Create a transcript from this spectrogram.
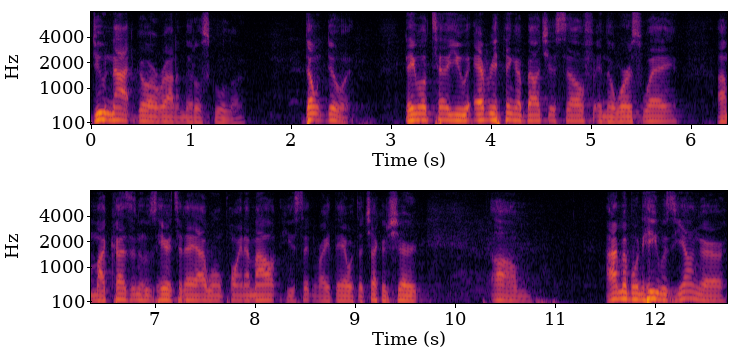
do not go around a middle schooler. Don't do it. They will tell you everything about yourself in the worst way. Uh, my cousin who's here today, I won't point him out. He's sitting right there with the checkered shirt. Um, I remember when he was younger,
